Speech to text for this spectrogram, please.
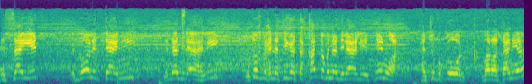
السيد. الجول الثاني للنادي الأهلي وتصبح النتيجة تقدم النادي الأهلي 2-1 هنشوف الجول مرة ثانية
